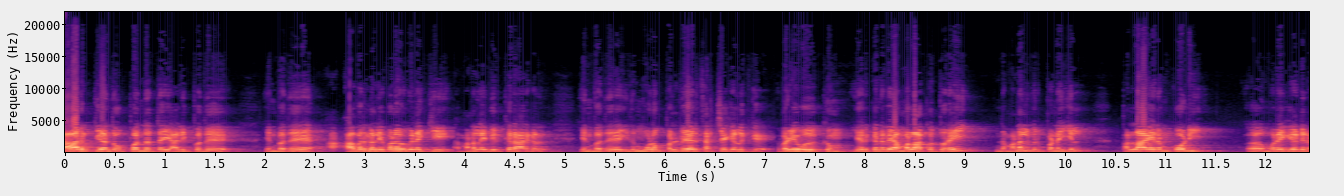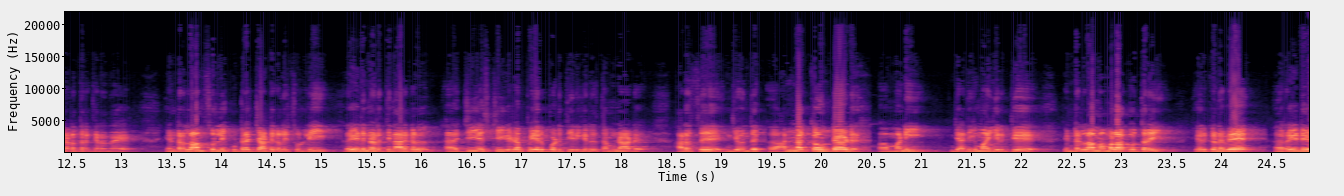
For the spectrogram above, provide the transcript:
யாருக்கு அந்த ஒப்பந்தத்தை அளிப்பது என்பது அவர்கள் எவ்வளவு விலைக்கு மணலை விற்கிறார்கள் என்பது இதன் மூலம் பல்வேறு சர்ச்சைகளுக்கு வழிவகுக்கும். ஏற்கனவே அமலாக்கத்துறை இந்த மணல் விற்பனையில் பல்லாயிரம் கோடி முறைகேடு நடந்திருக்கிறது என்றெல்லாம் சொல்லி குற்றச்சாட்டுகளை சொல்லி ரெய்டு நடத்தினார்கள். ஜிஎஸ்டி இழப்பு ஏற்படுத்தியிருக்கிறது தமிழ்நாடு அரசு. இங்கே வந்து அன்அக்கவுண்டட் மணி இங்கே அதிகமாக இருக்குது என்றெல்லாம் அமலாக்கத்துறை ஏற்கனவே ரெய்டு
